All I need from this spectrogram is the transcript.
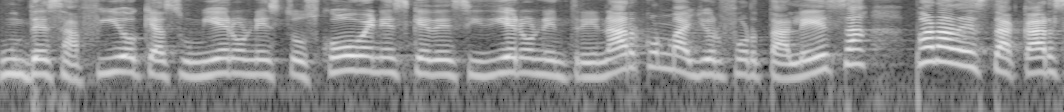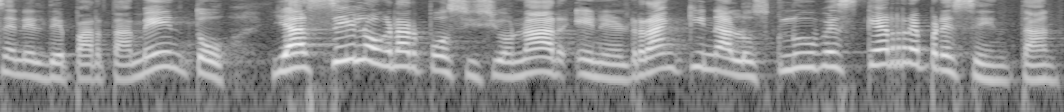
Un desafío que asumieron estos jóvenes que decidieron entrenar con mayor fortaleza para destacarse en el departamento y así lograr posicionar en el ranking a los clubes que representan.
